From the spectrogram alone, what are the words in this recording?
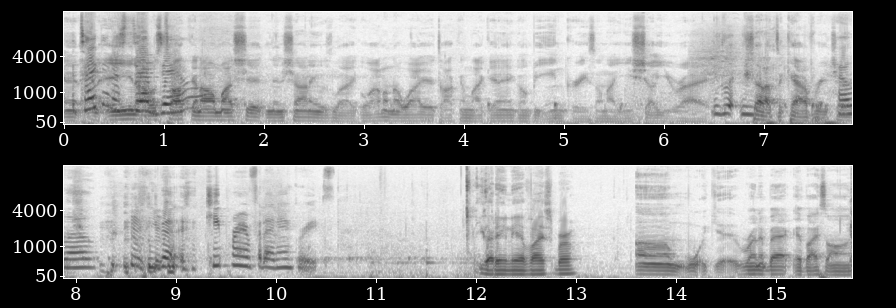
And, Taking and, a you know, I was down? talking all my shit, and then Shawnee was like, "Well, I don't know why you're talking like it ain't gonna be increase." I'm like, "You show you right." Shout out to Calvary Church. hello, you got keep praying for that increase. you got any advice, bro? Um, running back advice on.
